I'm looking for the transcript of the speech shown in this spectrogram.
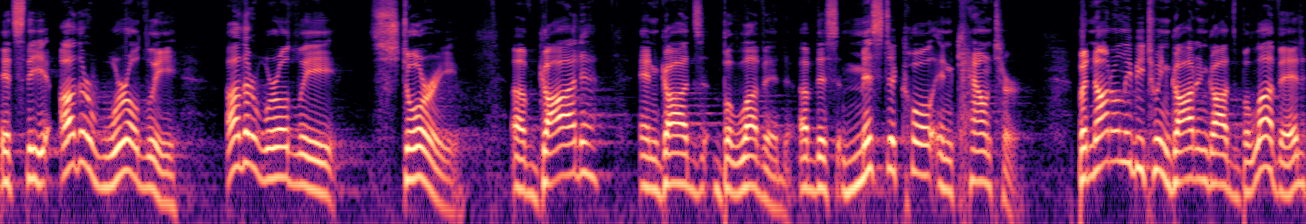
It's the otherworldly, otherworldly story of God and God's beloved, of this mystical encounter but not only between God and God's beloved,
